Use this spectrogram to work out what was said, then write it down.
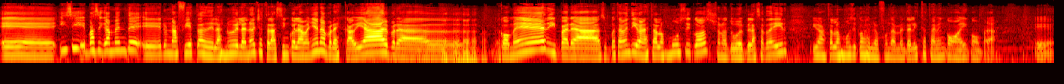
Eh, y sí, básicamente eh, era una fiesta de las 9 de la noche hasta las 5 de la mañana para escabiar, para comer y para. Supuestamente iban a estar los músicos. Yo no tuve el placer de ir. Iban a estar los músicos de los fundamentalistas también, como ahí, como para eh,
